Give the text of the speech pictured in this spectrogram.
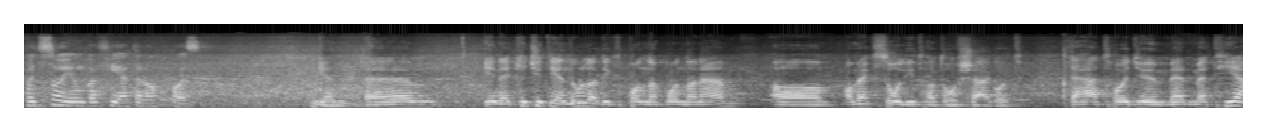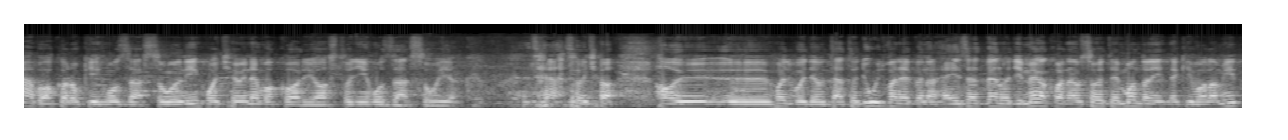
hogy szóljunk a fiatalokhoz? Igen. Én egy kicsit ilyen nulladik pontnak mondanám a, a megszólíthatóságot. Tehát, hogy mert, mert hiába akarok én hozzászólni, hogyha ő nem akarja azt, hogy én hozzászóljak. Tehát, hogyha ha ő, hogy mondjam, tehát, hogy úgy van ebben a helyzetben, hogy én meg akarnám szólni, hogy mondanék neki valamit,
